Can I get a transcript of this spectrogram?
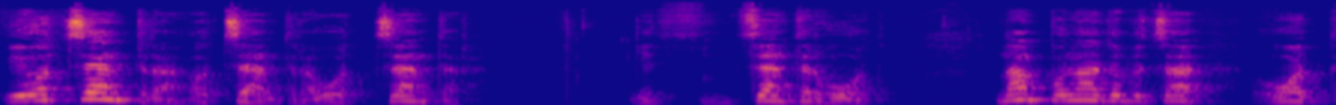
І от центра, от центра, от центр. І центр вот. Нам понадобиться от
